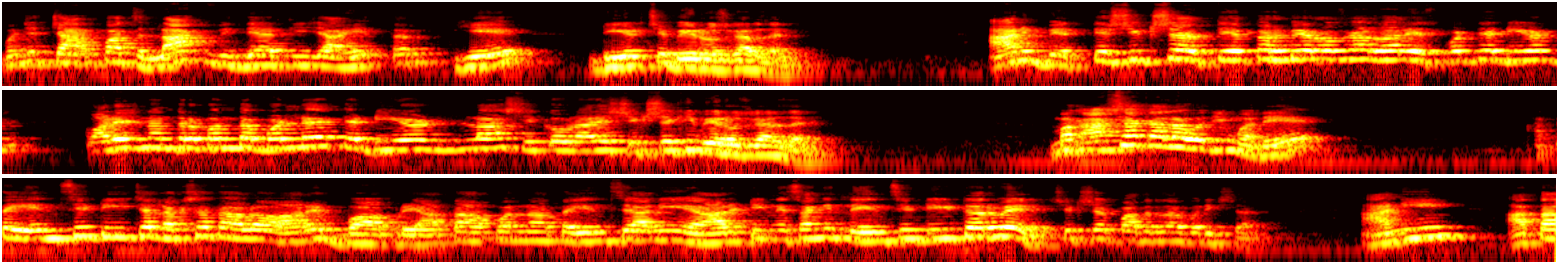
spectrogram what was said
म्हणजे चार पाच लाख विद्यार्थी जे आहेत तर हे डीएडचे बेरोजगार झाले. आणि ते शिक्षक ते तर बेरोजगार झालेच पण ते डीएड कॉलेज नंतर बंद पडले ते डीएडला शिकवणारे शिक्षकही बेरोजगार झाले. मग अशा कालावधीमध्ये आता एन सी टीच्या लक्षात आलं. अरे बापरे आता आपण आता एन सी आणि आर टीने सांगितले एन सी टी ठरवेल शिक्षक पात्रता परीक्षा. आणि आता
